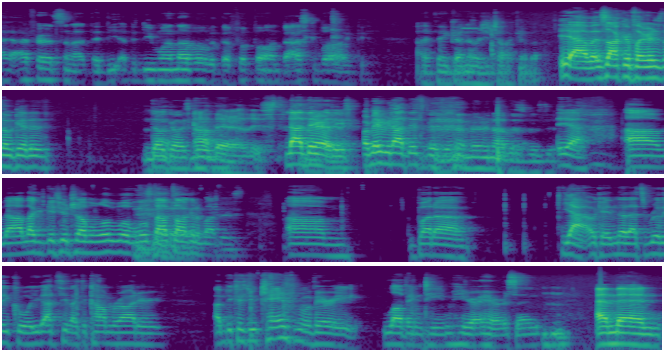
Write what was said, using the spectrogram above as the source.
I, I've heard some at the D, at the D one level with the football and basketball. Like, I think I know what you're talking about. yeah, but soccer players don't get it. Not, go as not there at least. Not there at least, or maybe not this visit. Maybe not this visit. Yeah. Um, no, I'm not gonna get you in trouble. We'll, we'll, we'll stop talking about this. Um, but uh, yeah, okay, no, that's really cool. You got to see like the camaraderie uh, because you came from a very loving team here at Harrison, Mhm. and then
